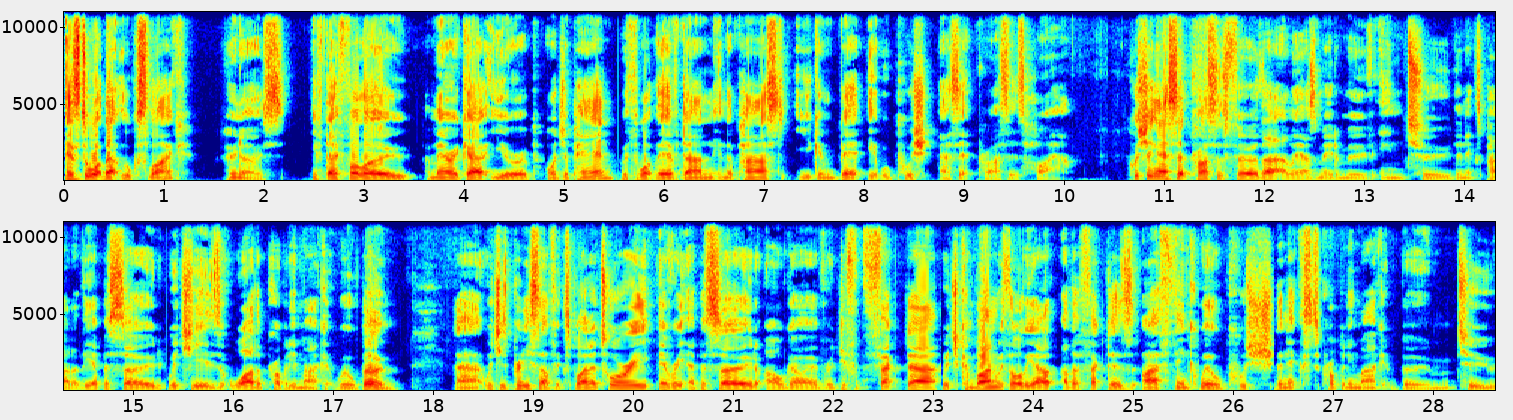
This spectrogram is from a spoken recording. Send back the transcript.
As to what that looks like, who knows? If they follow America, Europe, or Japan with what they've done in the past, you can bet it will push asset prices higher. Pushing asset prices further allows me to move into the next part of the episode, which is why the property market will boom. Uh, which is pretty self-explanatory. Every episode, I'll go over a different factor, which combined with all the other factors, I think will push the next property market boom to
